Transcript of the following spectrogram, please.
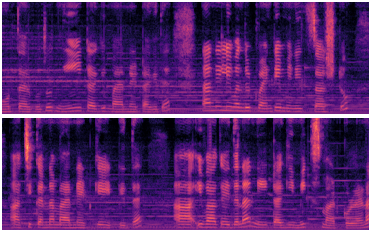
ನೋಡ್ತಾ ಇರ್ಬೋದು, ನೀಟಾಗಿ ಮ್ಯಾರಿನೇಟ್ ಆಗಿದೆ. ನಾನಿಲ್ಲಿ ಒಂದು ಟ್ವೆಂಟಿ ಮಿನಿಟ್ಸ್ ಅಷ್ಟು ಚಿಕನ್ನ ಮ್ಯಾರಿನೇಟ್ಗೆ ಇಟ್ಟಿದ್ದೆ. ಇವಾಗ ಇದನ್ನು ನೀಟಾಗಿ ಮಿಕ್ಸ್ ಮಾಡ್ಕೊಳ್ಳೋಣ.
